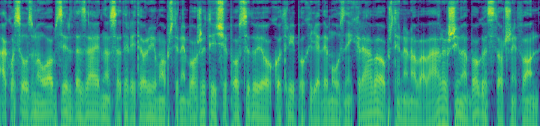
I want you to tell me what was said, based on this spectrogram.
Ako se uzme u obzir da zajedno sa teritorijom opštine Božetić posjeduje oko 3.500 muznih krava, opština Nova Varoš ima bogat stočni fond.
